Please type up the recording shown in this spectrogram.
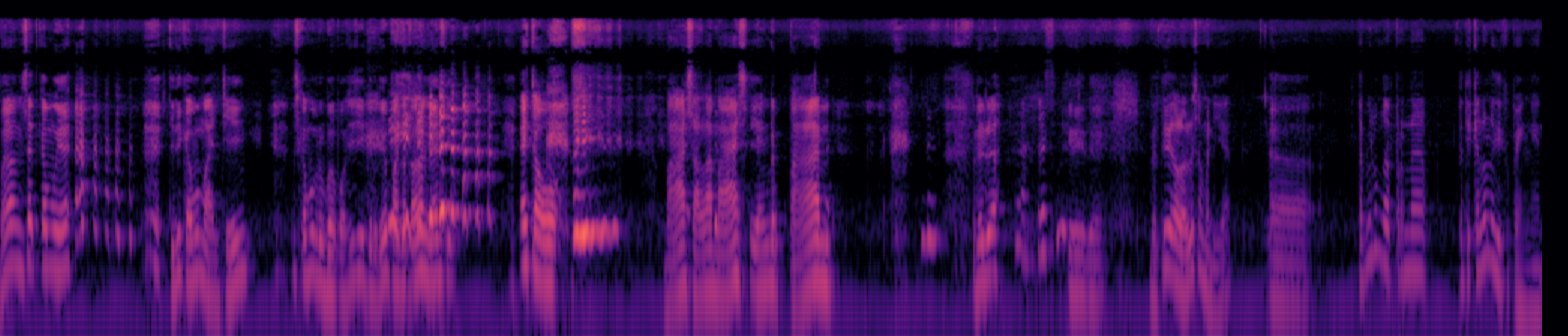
Bangsat kamu ya. Jadi kamu mancing, terus kamu berubah posisi, tiba-tiba pantat orang ganti. Eh cowok. Mas, salah mas, yang depan. Udah udah, Nah, terus gitu gitu. Berarti kalau lu sama dia, eh tapi lu nggak pernah ketika lu lagi kepengen,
